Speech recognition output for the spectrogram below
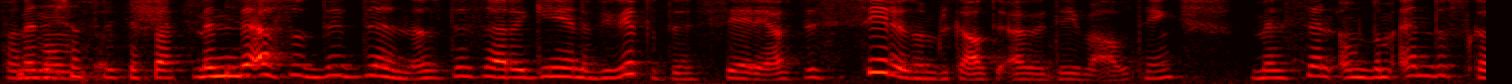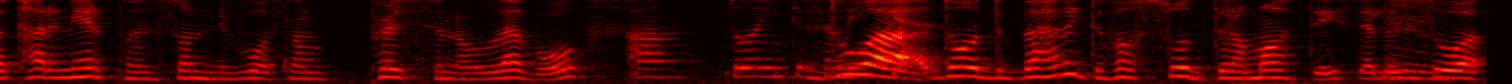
Men det man- känns lite för... Men det, alltså, det är den, alltså, det är så här, grejen, vi vet att det är en serie. Alltså, det är serier de brukar alltid överdriva allting. Men sen om de ändå ska ta det ner på en sån nivå som personal level. Ja, då är inte för Då, mycket. då det behöver inte vara så dramatiskt eller Mm. så...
